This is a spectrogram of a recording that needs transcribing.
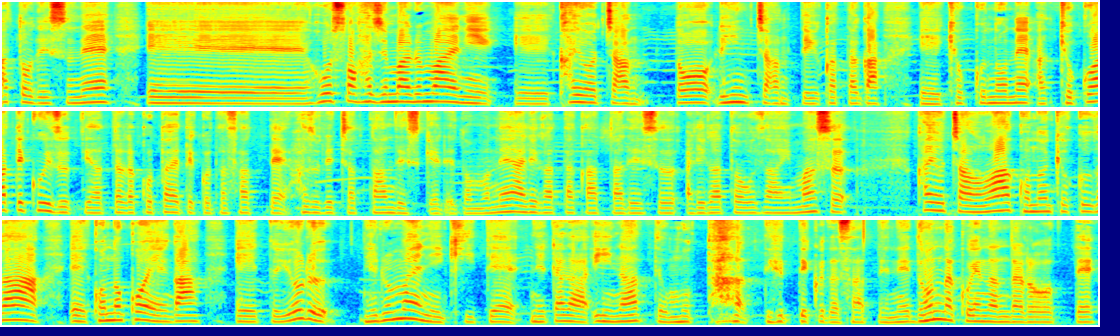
あとですね、えー、放送始まる前に、えー、かよちゃんとりんちゃんっていう方が、えー、曲のねあ、曲当てクイズってやったら答えてくださって外れちゃったんですけれどもね、ありがたかったです。ありがとうございます。かよちゃんはこの曲が、えー、この声が、えっ、ー、と、夜寝る前に聞いて寝たらいいなって思ったって言ってくださってね、どんな声なんだろうって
